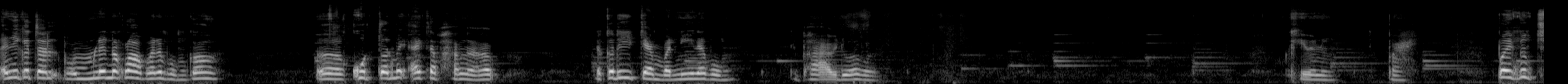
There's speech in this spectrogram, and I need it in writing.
อันนี้ก็จะผมเล่นนอกรอบไปนะผมก็ เอ่อขุดจนไม่แอคจะพังอะครับ แล้วก็ที่แจมวันนี้นะผมเดี๋ยวพาไปดูครับผม เคไปหนึ่งไปไปกันเถ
